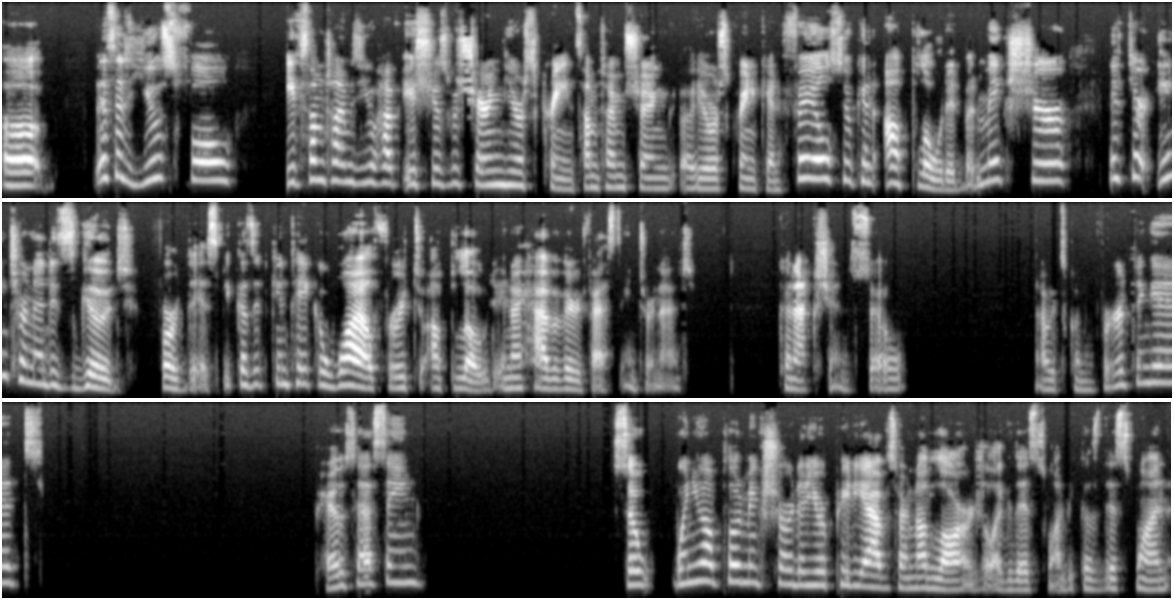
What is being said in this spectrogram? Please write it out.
Uh, this is useful if sometimes you have issues with sharing your screen. Sometimes sharing uh, your screen can fail, so you can upload it. But make sure that your internet is good for this because it can take a while for it to upload. And I have a very fast internet connection. So now it's converting it, processing. So when you upload, make sure that your PDFs are not large like this one because this one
